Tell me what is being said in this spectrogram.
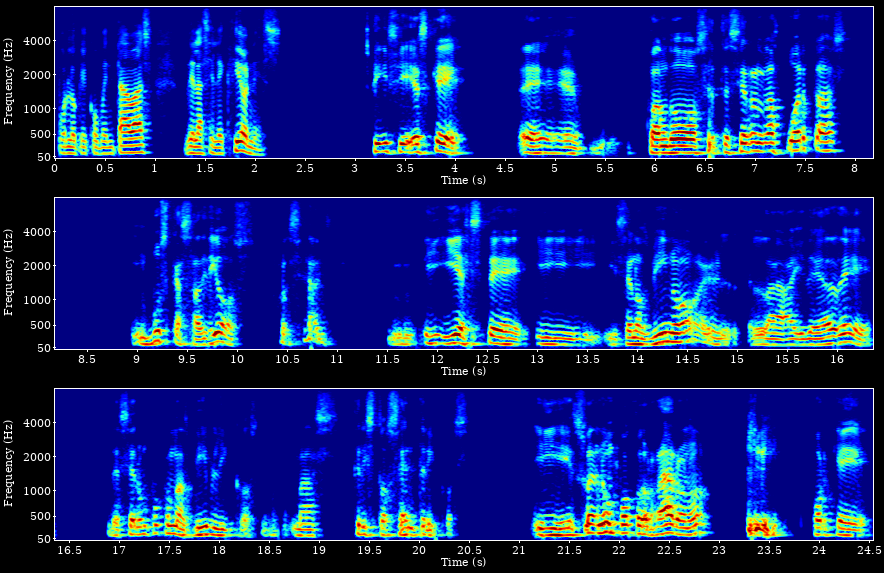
por lo que comentabas de las elecciones. Sí, sí, es que eh, cuando se te cierran las puertas, buscas a Dios. O sea, y, este, y, se nos vino la idea de, de ser un poco más bíblicos, ¿no? más cristocéntricos. Y suena un poco raro, ¿no? Porque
